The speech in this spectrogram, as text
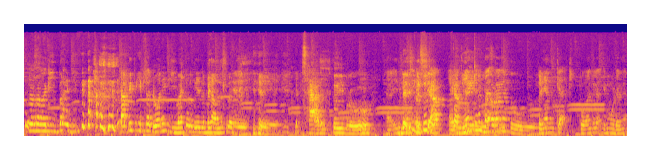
sama-sama gibah aja tapi episode 2 nih gibah tuh lebih lebih halus loh Hehehe. Lebih santuy, Bro. Nah, Udah gitu, dipersiapkan. Eh, intinya gitu kan banyak orang yang tuh. pengen kayak tuh kayak gini modelnya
